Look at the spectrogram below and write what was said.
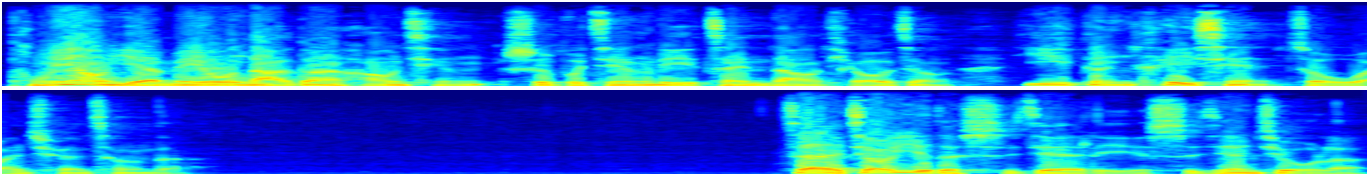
同样，也没有哪段行情是不经历震荡调整，一根 K 线走完全程的。在交易的世界里，时间久了，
